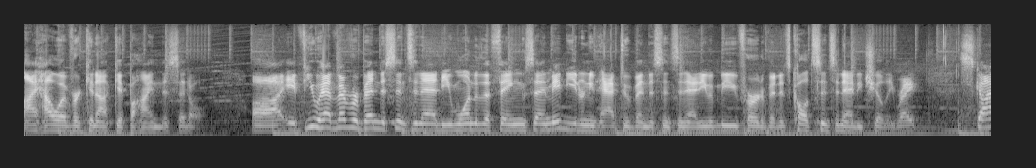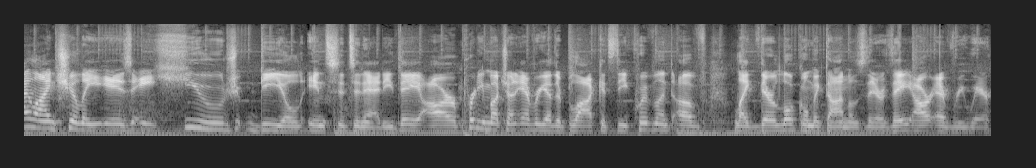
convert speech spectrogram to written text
I however cannot get behind this at all uh, if you have ever been to Cincinnati, one of the things, and maybe you don't even have to have been to Cincinnati, but maybe you've heard of it. It's called Cincinnati Chili, right? Skyline Chili is a huge deal in Cincinnati. They are pretty much on every other block. It's the equivalent of like their local McDonald's there. They are everywhere.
